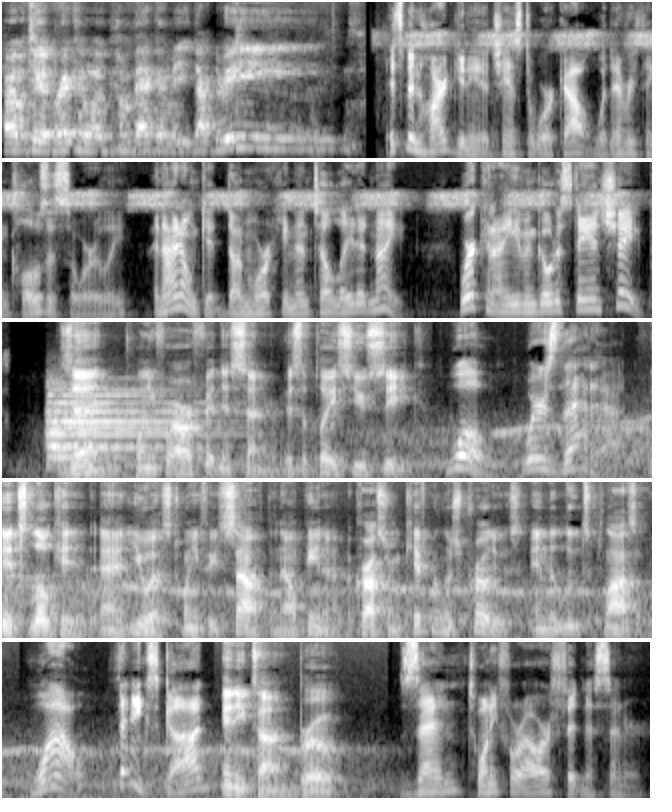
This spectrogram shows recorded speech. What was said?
All right, we'll take a break and we'll come back and meet Dr. V. It's been hard getting a chance to work out when everything closes so early, and I don't get done working until late at night. Where can I even go to stay in shape? Zen 24 Hour Fitness Center is the place you seek. Whoa, where's that at? It's located at US 23 South in Alpena, across from Kif Miller's Produce and the Lutz Plaza. Wow, thanks, God! Anytime, bro. Zen 24 Hour Fitness Center.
